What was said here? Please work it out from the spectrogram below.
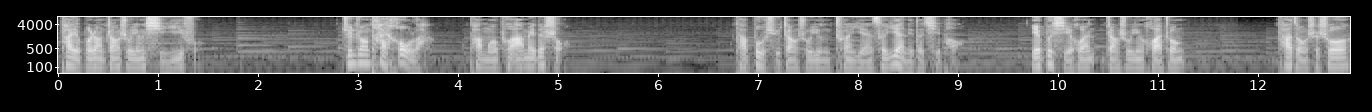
他也不让张淑英洗衣服，军装太厚了，怕磨破阿梅的手。他不许张淑英穿颜色艳丽的旗袍，也不喜欢张淑英化妆。他总是说：“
